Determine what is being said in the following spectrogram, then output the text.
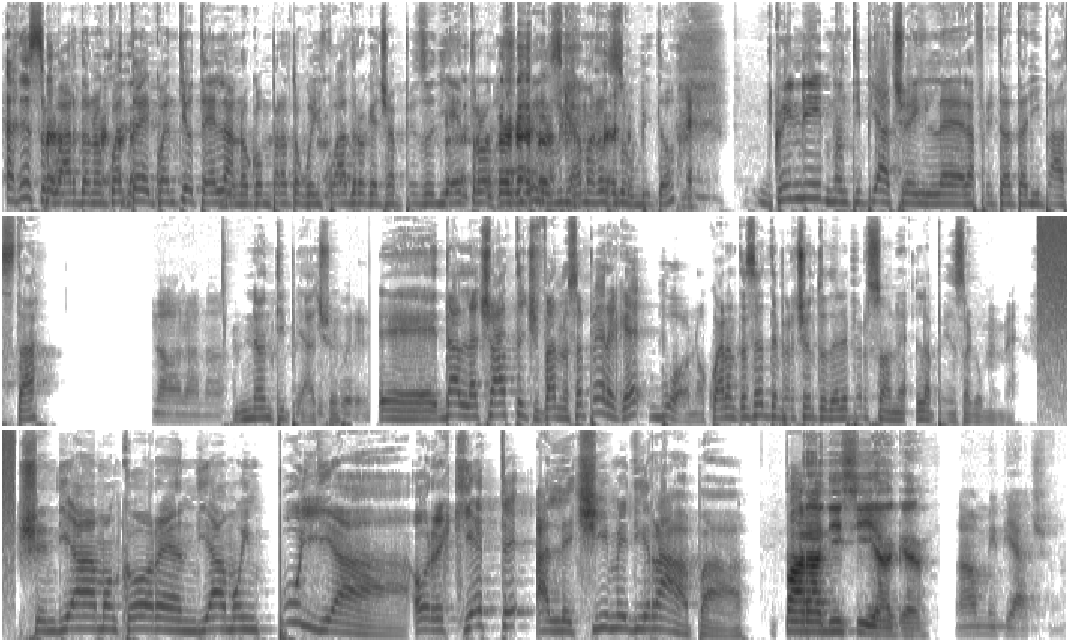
Adesso guardano quante- quanti hotel hanno comprato quel quadro che c'è appeso dietro e lo sgamano subito. Quindi non ti piace il- la frittata di pasta? No, no, no. Non ti piace. Eh, dalla chat ci fanno sapere che è buono. 47% delle persone la pensa come me. Scendiamo ancora e andiamo in Puglia. Orecchiette alle cime di rapa. Paradisiache. No, non mi piacciono.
